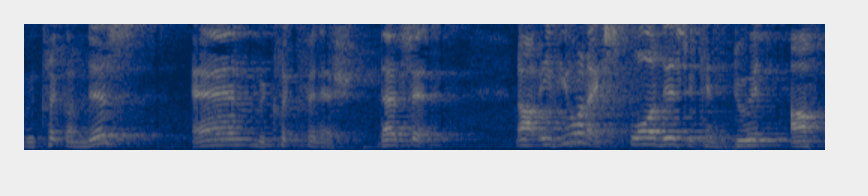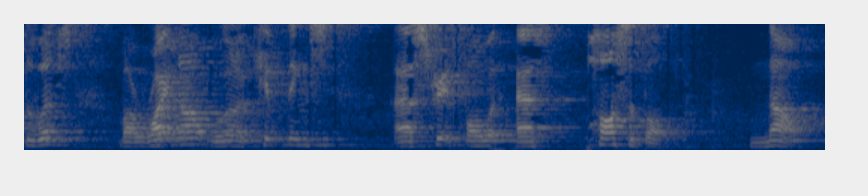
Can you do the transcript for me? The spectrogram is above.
we click on this and we click finish. That's it. Now, if you want to explore this, you can do it afterwards. But right now, we're going to keep things as straightforward as possible. Now,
